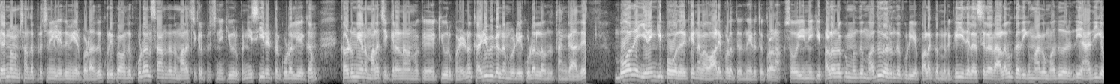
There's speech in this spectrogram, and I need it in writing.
செரிமானம் சார்ந்த பிரச்சனைகள் எதுவும் ஏற்படாது. குறிப்பாக வந்து குடல் சார்ந்த அந்த மலச்சிக்கல் பிரச்சனையை க்யூர் பண்ணி சீரற்ற குடல் இயக்கம் கடுமையான மலச்சிக்கலெல்லாம் நமக்கு க்யூர் பண்ணிடும். கழிவுகள் நம்மளுடைய குடலில் வந்து தங்காது. போதை இறங்கி போவதற்கு நம்ம வாழைப்பழத்தை வந்து எடுத்துக்கொள்ளலாம். ஸோ இன்னைக்கு பலருக்கும் வந்து மது அருந்தக்கூடிய பழக்கம் இருக்குது இதில் சிலர் அளவுக்கு அதிகமாக மது அருந்தி அதிக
